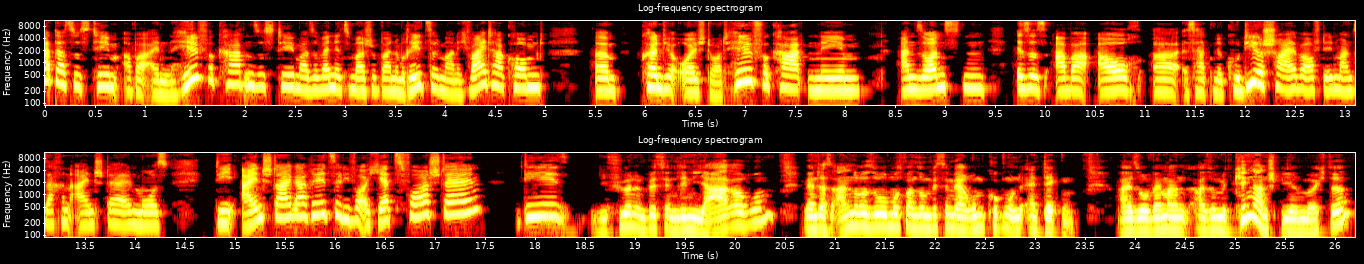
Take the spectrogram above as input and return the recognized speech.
hat das System aber ein Hilfekartensystem. Also wenn ihr zum Beispiel bei einem Rätsel mal nicht weiterkommt, ähm, könnt ihr euch dort Hilfekarten nehmen. Ansonsten ist es aber auch, äh, es hat eine Codierscheibe, auf denen man Sachen einstellen muss. Die Einsteigerrätsel, die wir euch jetzt vorstellen, die Die führen ein bisschen linearer rum, während das andere so muss man so ein bisschen mehr rumgucken und entdecken. Also wenn man also mit Kindern spielen möchte,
